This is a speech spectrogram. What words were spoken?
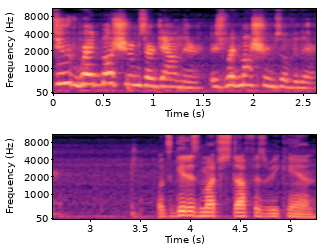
Dude, red mushrooms are down there. There's red mushrooms over there. Let's get as much stuff as we can.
